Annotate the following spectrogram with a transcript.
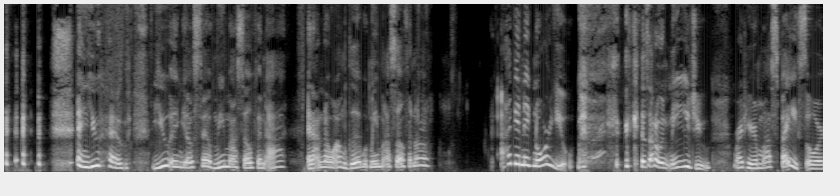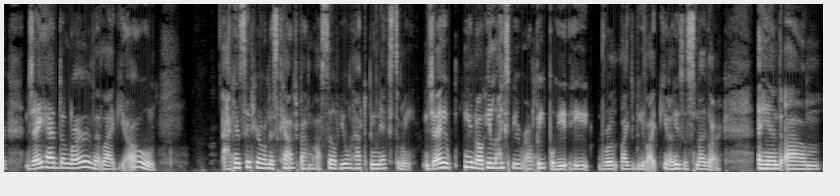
and you have you and yourself, me, myself, and I, and I know I'm good with me, myself, and I. I can ignore you because I don't need you right here in my space. Or Jay had to learn that, like, yo, I can sit here on this couch by myself. You don't have to be next to me. Jay, you know, he likes to be around people. He he really like to be like, you know, he's a snuggler. And um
